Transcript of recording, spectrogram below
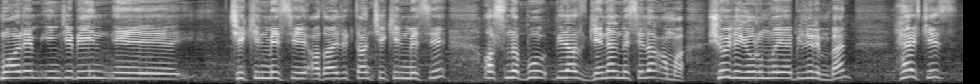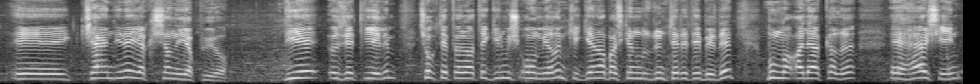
Muharrem İnce Bey'in e, çekilmesi, adaylıktan çekilmesi aslında bu biraz genel mesele ama şöyle yorumlayabilirim ben. Herkes e, kendine yakışanı yapıyor diye özetleyelim. Çok teferruata girmiş olmayalım ki Genel Başkanımız dün TRT1'de bununla alakalı e, her şeyin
